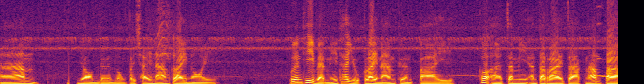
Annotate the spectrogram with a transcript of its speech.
น้ำยอมเดินลงไปใช้น้ำไกลหน่อย พื้นที่แบบนี้ถ้าอยู่ใกล้น้ำเกินไป ก็อาจจะมีอันตรายจากน้ำป่า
